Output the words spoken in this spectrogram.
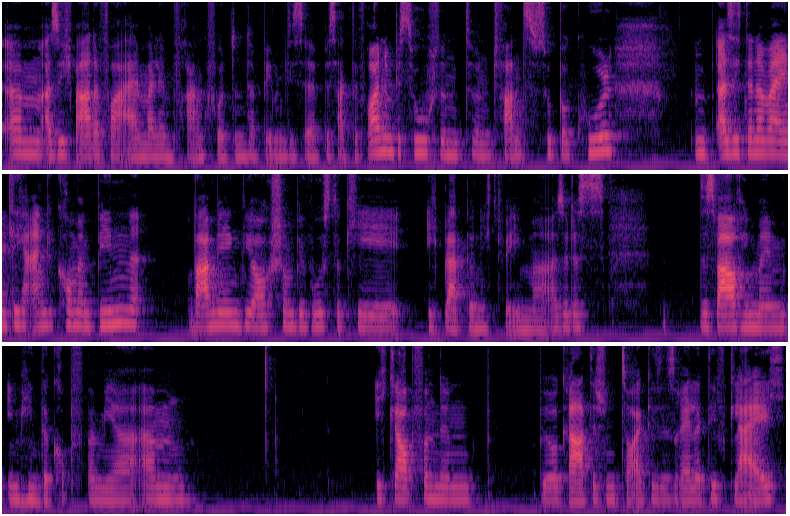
ähm, also ich war davor einmal in Frankfurt und habe eben diese besagte Freundin besucht und, und fand es super cool. Und als ich dann aber endlich angekommen bin, war mir irgendwie auch schon bewusst, okay, ich bleibe da nicht für immer. Also das, das war auch immer im, im Hinterkopf bei mir. Ähm, ich glaube, von den bürokratischen Zeug ist es relativ gleich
